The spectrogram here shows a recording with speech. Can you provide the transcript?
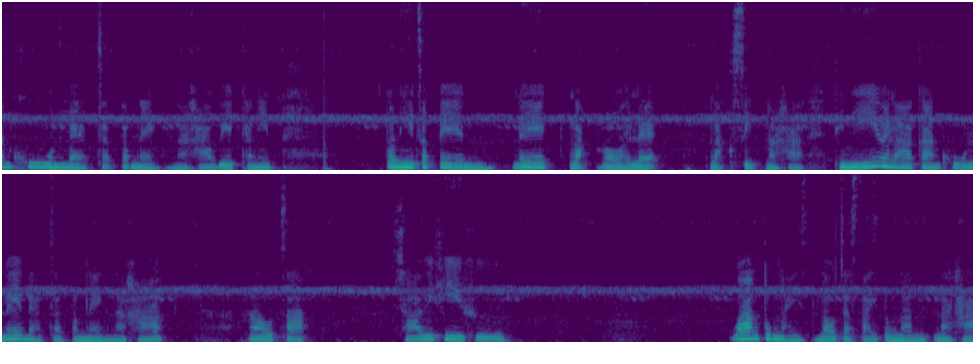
การคูณแบบจัดตำแหน่งนะคะ เวทคณิต ตัวนี้จะเป็นเลขหลักร้อยและหลักสิบนะคะ ทีนี้เวลาการคูณเลขแบบจัดตำแหน่งนะคะ เราจะใช้วิธีคือ ว่างตรงไหนเราจะใส่ตรงนั้นนะคะ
